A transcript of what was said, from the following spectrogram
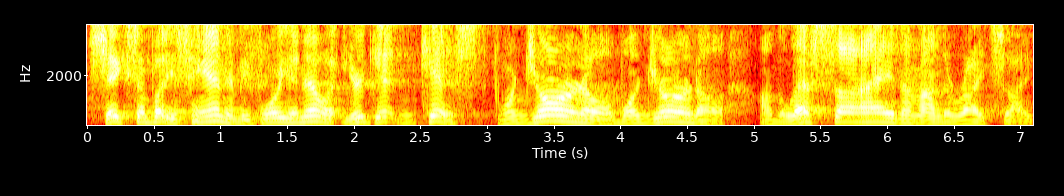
shake somebody's hand, and before you know it, you're getting kissed. Buongiorno, buongiorno, on the left side and on the right side.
